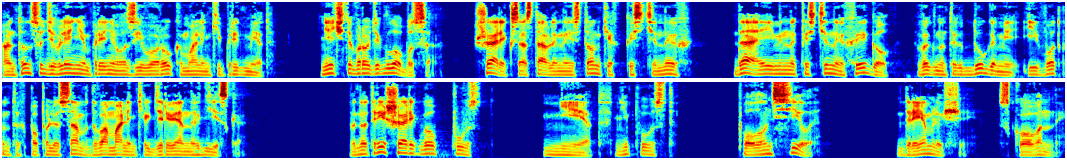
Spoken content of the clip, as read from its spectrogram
Антон с удивлением принял из его рук маленький предмет. Нечто вроде глобуса. Шарик, составленный из тонких костяных, да, именно костяных игл, выгнутых дугами и воткнутых по полюсам в два маленьких деревянных диска. Внутри шарик был пуст. Нет, не пуст. Полон силы. Дремлющий, скованный.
